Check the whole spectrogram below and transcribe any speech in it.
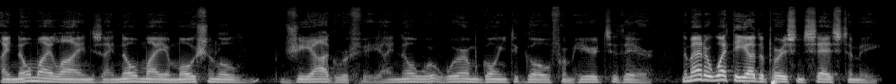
I know my lines, I know my emotional geography, I know where, where I'm going to go from here to there. No matter what the other person says to me,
